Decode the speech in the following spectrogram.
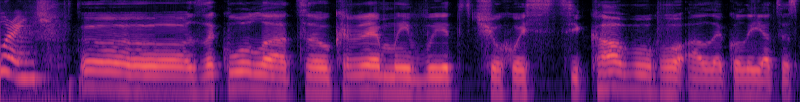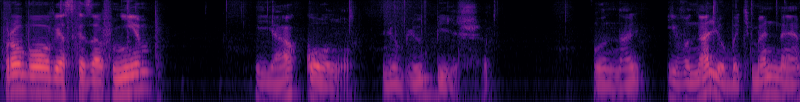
Orange. Е, Закула це окремий вид чогось цікавого, але коли я це спробував, я сказав ні. Я колу люблю більше. Вона, і вона любить мене.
